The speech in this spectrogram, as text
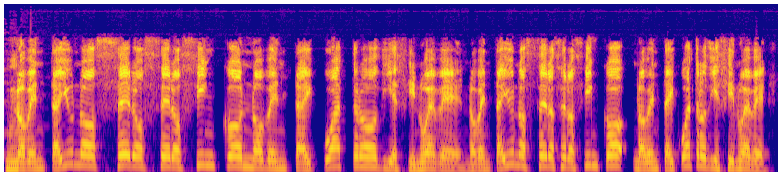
91005 9419 91005 9419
